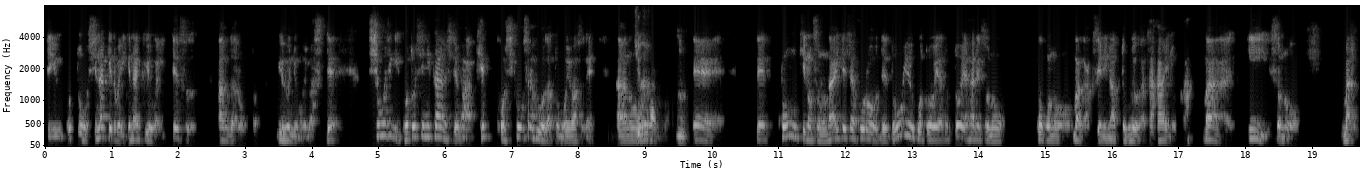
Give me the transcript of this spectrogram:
ていうことをしなければいけない企業が一定数あるだろうというふうに思います。で、正直今年に関しては結構試行錯誤だと思いますね。あの、うん。ええで、今期のその内定者フォローでどういうことをやると、やはりその、個々の、まあ、学生に納得度が高いのか、まあ、いい、その、まあ、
